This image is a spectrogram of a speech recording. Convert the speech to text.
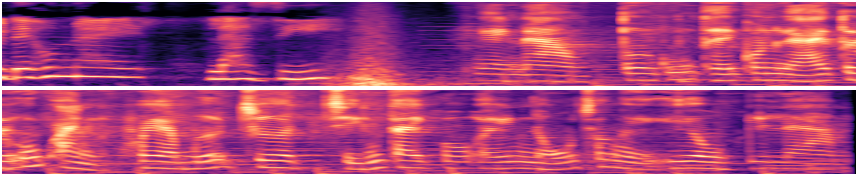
chủ đề hôm nay là gì? Ngày nào tôi cũng thấy con gái tôi úp ảnh khoe bữa trưa chính tay cô ấy nấu cho người yêu đi làm.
